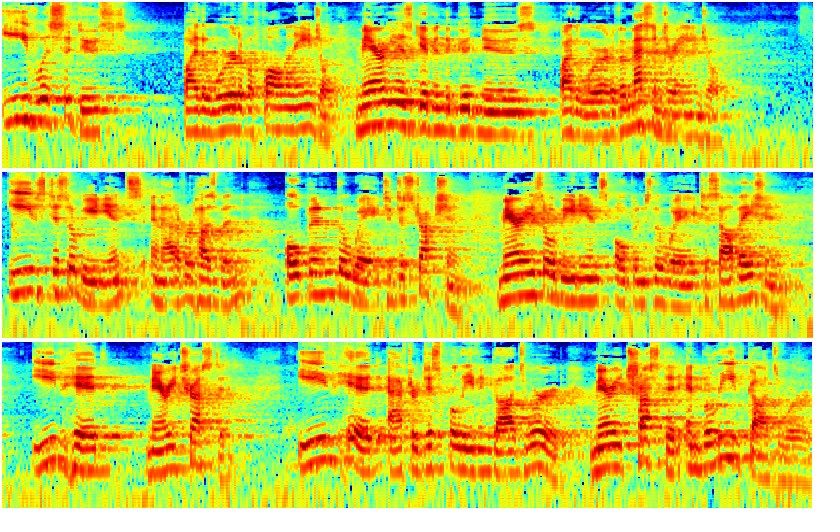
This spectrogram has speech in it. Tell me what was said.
Eve was seduced by the word of a fallen angel. Mary is given the good news by the word of a messenger angel. Eve's disobedience and that of her husband opened the way to destruction. Mary's obedience opens the way to salvation. Eve hid, Mary trusted. Eve hid after disbelieving God's word. Mary trusted and believed God's word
